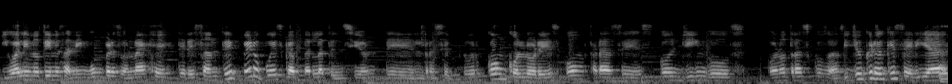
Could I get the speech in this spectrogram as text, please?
igual y no tienes a ningún personaje interesante, pero puedes captar la atención del receptor con colores, con frases, con jingles, con otras cosas. Y yo creo que sería,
